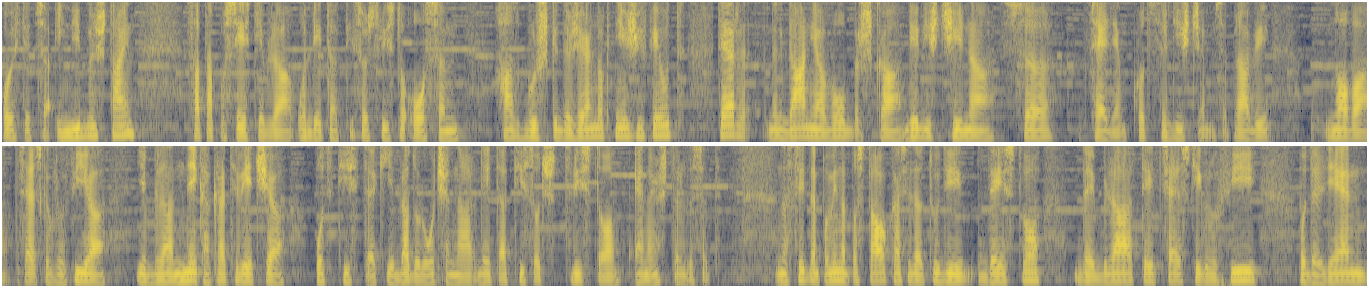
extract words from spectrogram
Ojstica in Liebenstein. Vsa ta posest je bila od leta 1308 Habsburški državno knježji feud ter nekdanja Vobrška dediščina s celjem kot središčem. Se pravi, nova celska grofija je bila nekajkrat večja od tiste, ki je bila določena leta 1341. Naslednja pomembna postavka je tudi dejstvo, da je bila tej celski grofiji podeljen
